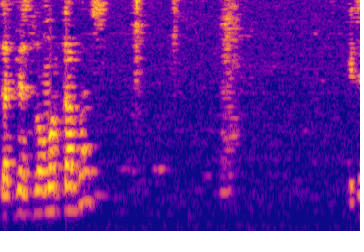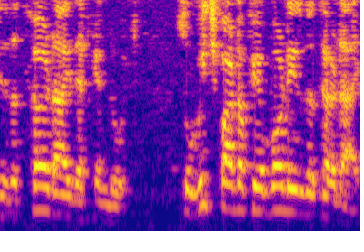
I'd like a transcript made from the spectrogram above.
That means no more karmas. It is the third eye that can do it. So, which part of your body is the third eye?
